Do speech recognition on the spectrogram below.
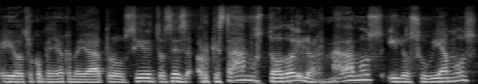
y otro compañero que me ayudaba a producir. Entonces orquestábamos todo y lo armábamos y lo subíamos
